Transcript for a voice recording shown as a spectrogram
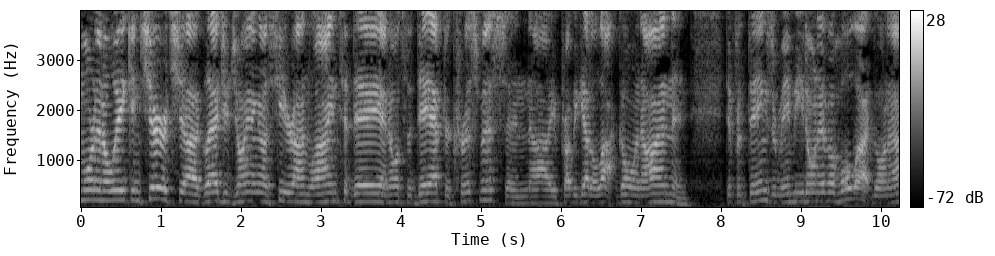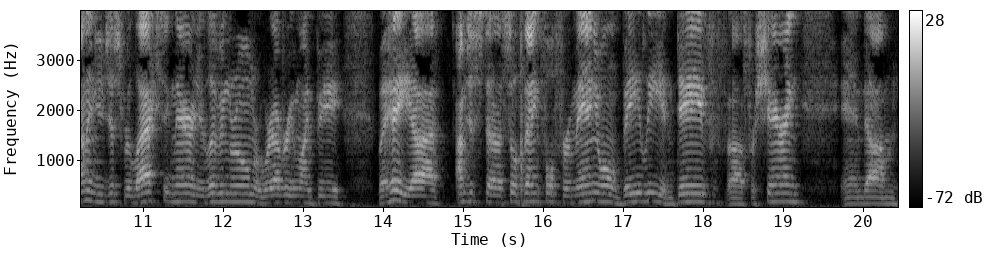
morning, Awaken Church. Uh, glad you're joining us here online today. I know it's the day after Christmas, and uh, you probably got a lot going on, and different things, or maybe you don't have a whole lot going on and you're just relaxing there in your living room or wherever you might be. But hey, uh, I'm just uh, so thankful for Emmanuel and Bailey and Dave uh, for sharing. And um,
